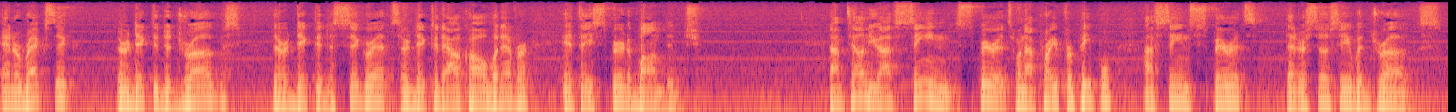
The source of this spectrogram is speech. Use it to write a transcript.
anorexic, they're addicted to drugs, they're addicted to cigarettes, they're addicted to alcohol, whatever. It's a spirit of bondage. I'm telling you, I've seen spirits when I pray for people, I've seen spirits that are associated with drugs.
